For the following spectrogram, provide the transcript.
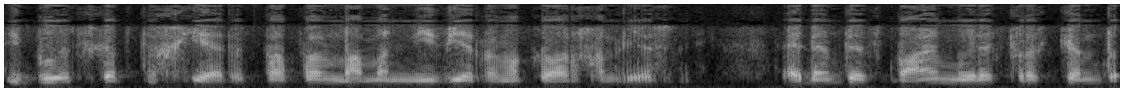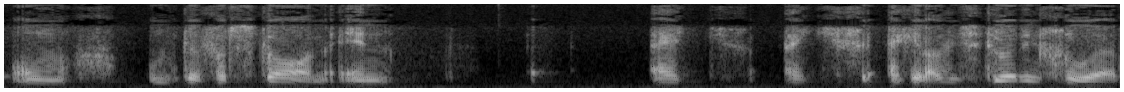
die boodskap te gee dat pappa en mamma nie weer by mekaar gaan wees nie. Ek dink dit is baie moeilik vir 'n kind om om te verstaan en ek ek ek het al die storie gehoor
